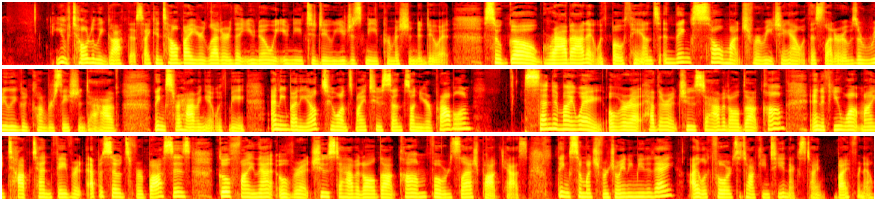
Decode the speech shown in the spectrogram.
You've totally got this. I can tell by your letter that you know what you need to do. You just need permission to do it. So go grab at it with both hands. And thanks so much for reaching out with this letter. It was a really good conversation to have. Thanks for having it with me. Anybody else who wants my two cents on your problem, send it my way over at heather at choose to have it all.com and if you want my top 10 favorite episodes for bosses go find that over at choose to have it all.com forward slash podcast. Thanks so much for joining me today. I look forward to talking to you next time. Bye for now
